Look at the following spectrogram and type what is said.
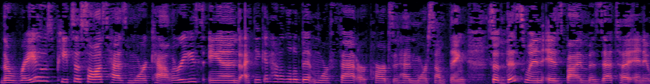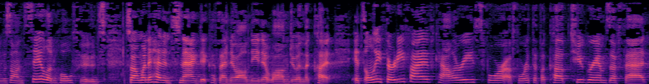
The Rao's pizza sauce has more calories and I think it had a little bit more fat or carbs. It had more something. So this one is by Mezzetta and it was on sale at Whole Foods. So I went ahead and snagged it because I know I'll need it while I'm doing the cut. It's only 35 calories for a fourth of a cup, two grams of fat.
